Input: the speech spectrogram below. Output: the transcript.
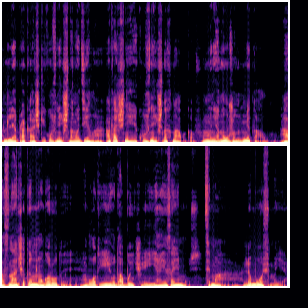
Для прокачки кузнечного дела, а точнее кузнечных навыков, мне нужен металл. А значит и много руды. Вот ее добычей я и займусь. Тьма, любовь моя,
